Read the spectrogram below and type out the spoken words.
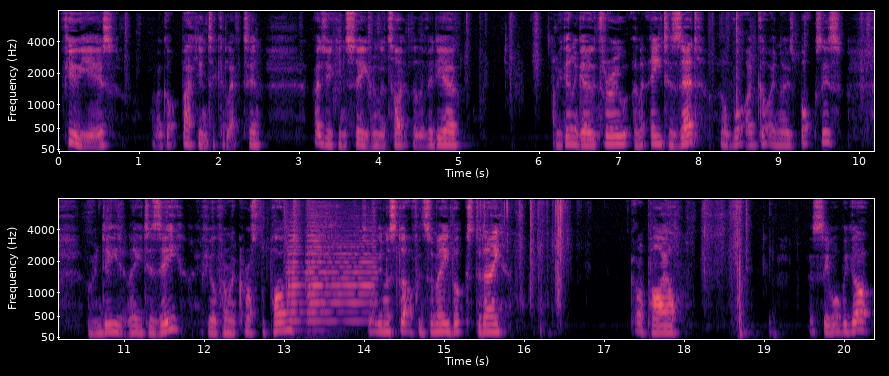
few years when I got back into collecting. As you can see from the title of the video, we're going to go through an A to Z of what I've got in those boxes, or indeed an A to Z if you're from across the pond. So we're going to start off with some A books today. Got a pile. Let's see what we got.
